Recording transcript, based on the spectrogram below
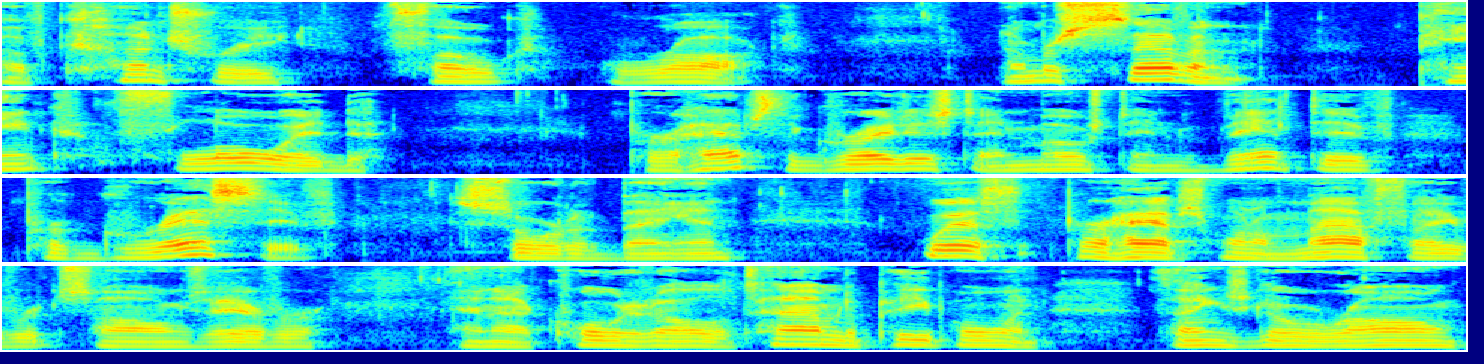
of country folk rock. Number seven, Pink Floyd, perhaps the greatest and most inventive progressive sort of band, with perhaps one of my favorite songs ever. And I quote it all the time to people when things go wrong.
